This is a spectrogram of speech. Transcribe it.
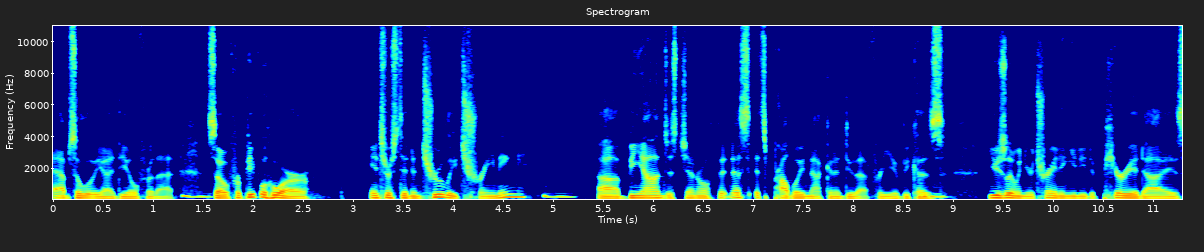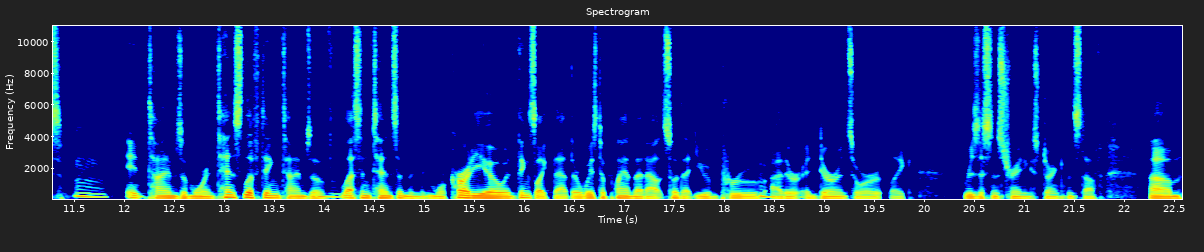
absolutely ideal for that. Mm-hmm. So for people who are interested in truly training Mhm. Uh, beyond just general fitness, it's probably not going to do that for you because Mm-hmm. usually when you're training, you need to periodize Mm. in times of more intense lifting, times of Mhm. less intense, and then more cardio and things like that. There are ways to plan that out so that you improve Mhm. either endurance or like resistance training, strength, and stuff. Um,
